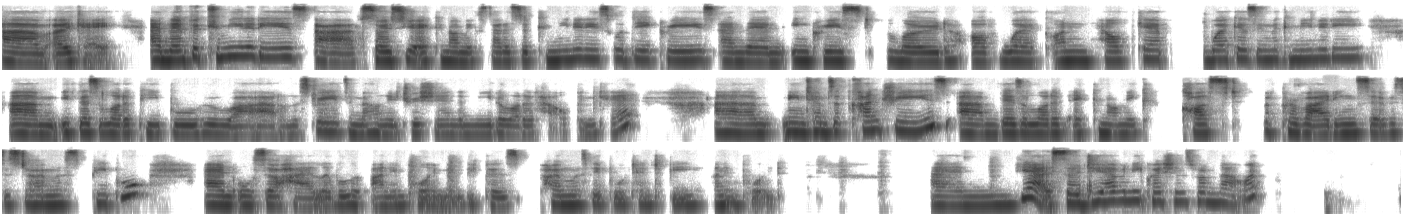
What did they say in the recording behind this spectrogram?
um, okay. And then for communities, uh, socioeconomic status of communities will decrease, and then increased load of work on healthcare workers in the community. Um, if there's a lot of people who are out on the streets and malnutrition and need a lot of help and care. Um, in terms of countries, um, there's a lot of economic cost of providing services to homeless people and also a higher level of unemployment because homeless people tend to be unemployed. And yeah, so do you have any questions from that one?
